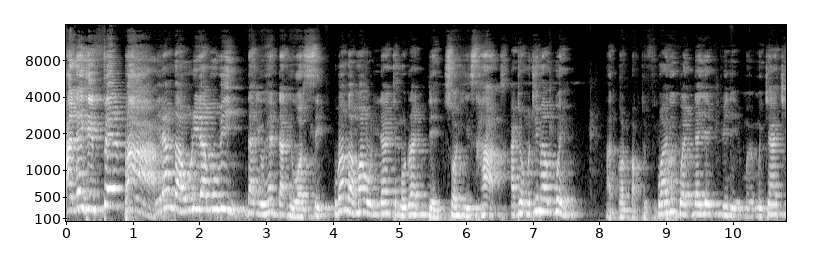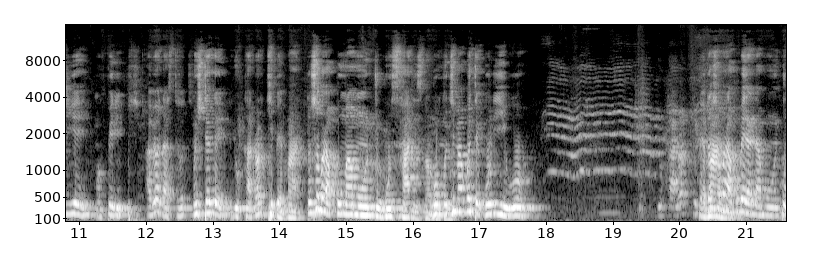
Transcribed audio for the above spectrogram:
and then he fell back. era ng'awulira mubi. That you heard that he was sick. kubanga mwawulira nti mulwadde. So his heart kati omutima gwe had gone back to gwali gwaddayo e Fili- mu- kyaki ye mu understood? mukitegedde You cannot keep a man tosobola kukuuma muntu. whose heart is not ng'omutima gwe teguliiwo. Tosobola kubeera na muntu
